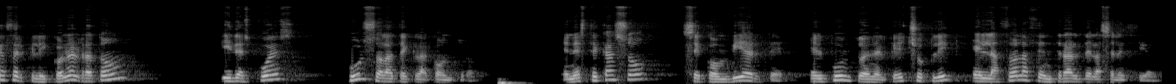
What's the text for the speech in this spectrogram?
a hacer clic con el ratón y después pulso la tecla Control. En este caso se convierte el punto en el que he hecho clic en la zona central de la selección.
